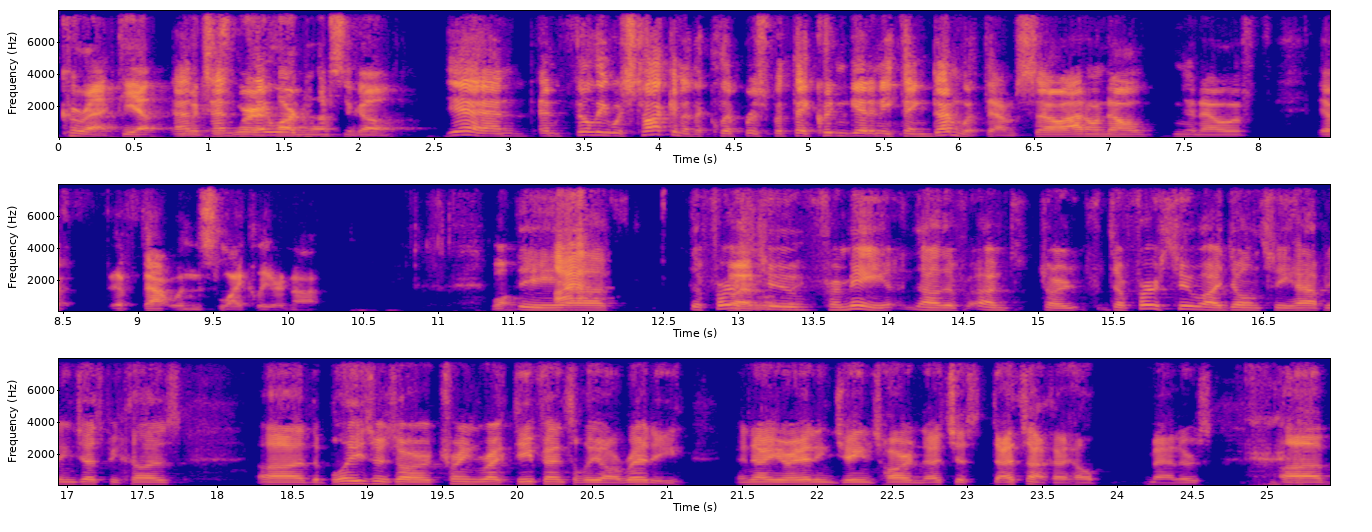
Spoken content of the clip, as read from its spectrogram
Correct. Yep. And, Which is where Harden were, wants to go. Yeah, and and Philly was talking to the Clippers, but they couldn't get anything done with them. So I don't know, you know, if if if that one's likely or not. Well, the I, uh, the first ahead, two for me, no, the I'm sorry, the first two I don't see happening just because uh, the Blazers are train wreck defensively already, and now you're adding James Harden. That's just that's not going to help matters. Uh,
